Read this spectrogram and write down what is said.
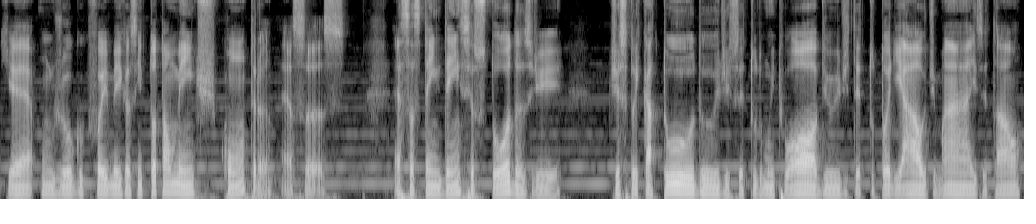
que é um jogo que foi meio que assim totalmente contra essas essas tendências todas de de explicar tudo, de ser tudo muito óbvio, de ter tutorial demais e tal.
